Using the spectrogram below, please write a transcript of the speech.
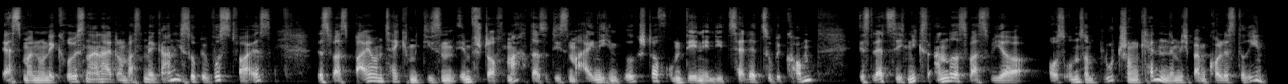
Erstmal nur eine Größeneinheit. Und was mir gar nicht so bewusst war, ist, das, was BioNTech mit diesem Impfstoff macht, also diesem eigentlichen Wirkstoff, um den in die Zelle zu bekommen, ist letztlich nichts anderes, was wir aus unserem Blut schon kennen, nämlich beim Cholesterin.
